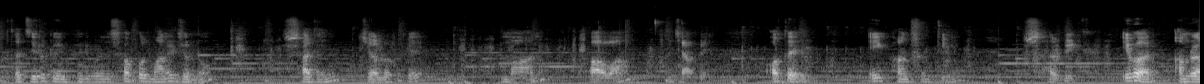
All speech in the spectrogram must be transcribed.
অর্থাৎ জিরো টু ইনফিনিটি পর্যন্ত সকল মানের জন্য স্বাধীন চলকের মান পাওয়া যাবে। অতএব এই ফাংশনটি সার্বিক। এবার আমরা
